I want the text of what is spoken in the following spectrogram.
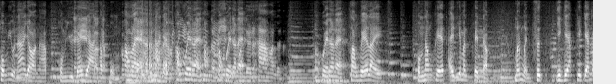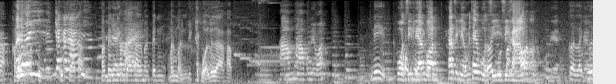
ผมอยู่หน้ายอนครับ ผมอยู่หน้ายานครับผมทำอะไรอะทำอะไรทำเควสอะไรทำทำเควสอะไรเดินข้ามมันเลยทำเควสอะไรทำเควสอะไร ผมทำเควสไอ้ที่มันเป็นแบบมันเหมือนซึกยิกแยกยิกแยกอะเขาเรียกเฮ้ว่ายซึกยักษ์อะไรซิกแซกอะมันเป็นซิกแซกอะมันเป็นมันเหมือนหัวเรือครับทามทามอะไรวะ นี่โหวตสีเหลืองก่อน ถ้าสีเหลืองไม่ใช่โหวตสีเฮ้ยสีขาวโอเคเกิดอะไรขึ้น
